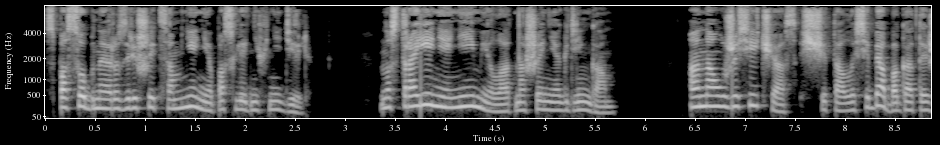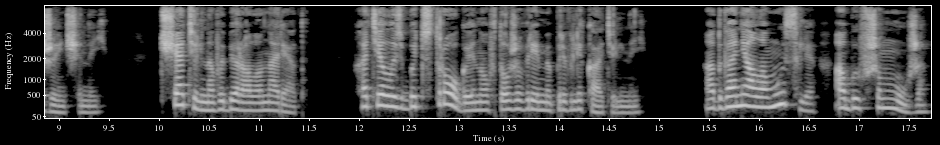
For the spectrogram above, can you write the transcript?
способное разрешить сомнения последних недель. Настроение не имело отношения к деньгам. Она уже сейчас считала себя богатой женщиной. Тщательно выбирала наряд. Хотелось быть строгой, но в то же время привлекательной. Отгоняла мысли о бывшем муже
